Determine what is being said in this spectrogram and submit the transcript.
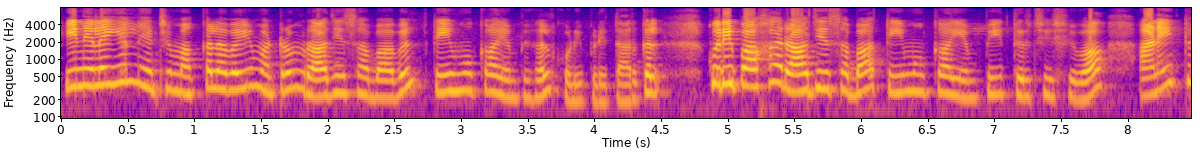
இந்நிலையில் நேற்று மக்களவை மற்றும் ராஜ்யசபாவில் திமுக எம்பிகள் கொடிபிடித்தார்கள். குறிப்பாக ராஜ்யசபா திமுக எம்பி திருச்சி சிவா அனைத்து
